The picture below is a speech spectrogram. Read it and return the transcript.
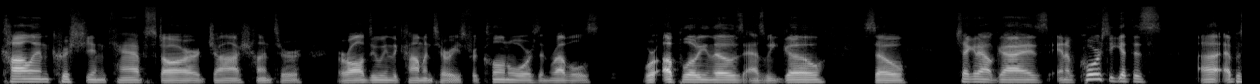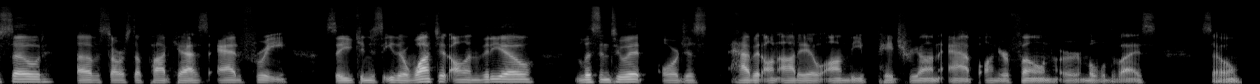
Colin, Christian, Cap, Star, Josh, Hunter are all doing the commentaries for Clone Wars and Rebels. We're uploading those as we go. So check it out, guys. And of course, you get this uh, episode of the Star Wars Stuff podcast ad free. So you can just either watch it all in video, listen to it, or just have it on audio on the Patreon app on your phone or mobile device. So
